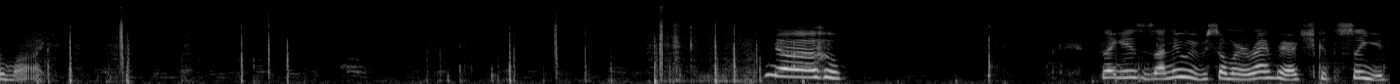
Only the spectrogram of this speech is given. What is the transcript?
Oh my. No! The thing is, is I knew he was somewhere around here, I just couldn't see him.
